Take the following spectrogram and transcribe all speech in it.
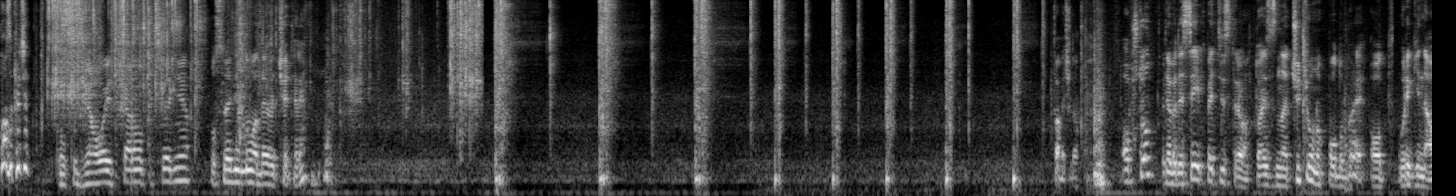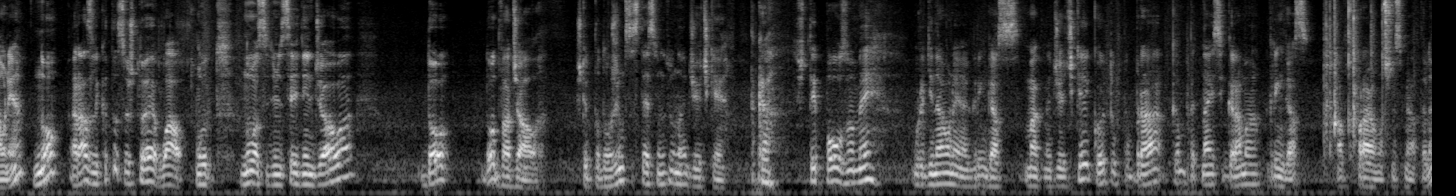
О, закрича! Колко джала е изкарал последния? Последния 094. Това беше да. Общо 95 изстрела, т.е. значително по-добре от оригиналния, но разликата също е вау. От 0,71 джаула до, до 2 джаула. Ще продължим с тестването на GHK. Така, ще ползваме оригиналния Green Gas Mag на GHK, който побра към 15 грама Green Gas, ако правилно сме смятали.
